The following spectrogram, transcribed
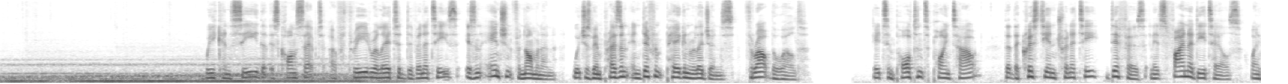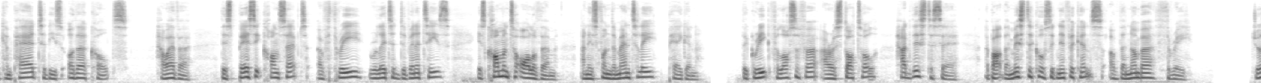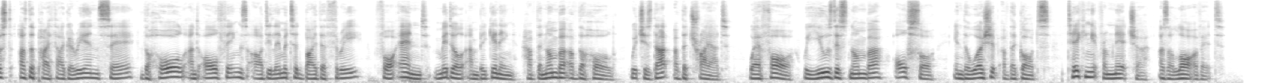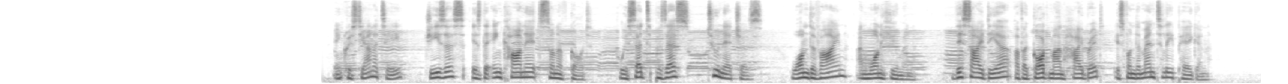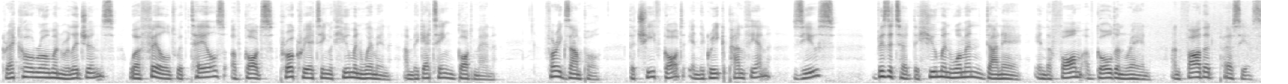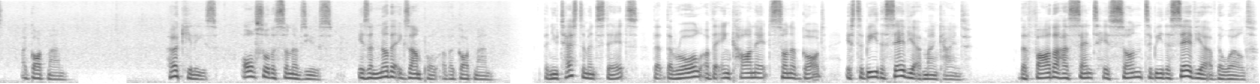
We can see that this concept of three related divinities is an ancient phenomenon which has been present in different pagan religions throughout the world. It's important to point out that the Christian Trinity differs in its finer details when compared to these other cults. However, this basic concept of three related divinities is common to all of them and is fundamentally pagan. The Greek philosopher Aristotle had this to say about the mystical significance of the number three. Just as the Pythagoreans say, the whole and all things are delimited by the three, for end, middle, and beginning have the number of the whole, which is that of the triad. Wherefore, we use this number also in the worship of the gods, taking it from nature as a law of it. In Christianity, Jesus is the incarnate Son of God, who is said to possess two natures, one divine and one human. This idea of a God man hybrid is fundamentally pagan. Greco Roman religions were filled with tales of gods procreating with human women and begetting god men. For example, the chief god in the Greek pantheon, Zeus, visited the human woman Danae in the form of golden rain and fathered Perseus, a godman. Hercules, also the son of Zeus, is another example of a godman. The New Testament states that the role of the incarnate Son of God is to be the Saviour of mankind. The Father has sent His Son to be the Saviour of the world.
